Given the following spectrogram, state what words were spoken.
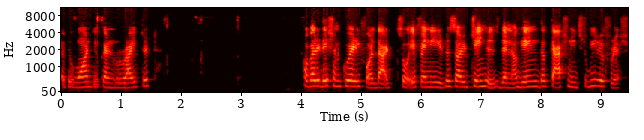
if you want, you can write it a validation query for that. So if any result changes, then again the cache needs to be refreshed.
